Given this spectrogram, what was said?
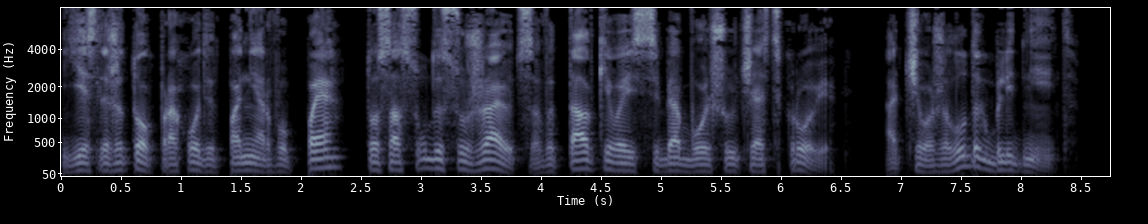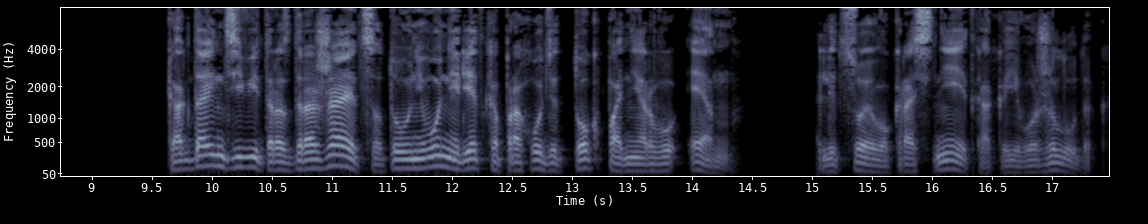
Если же ток проходит по нерву П, то сосуды сужаются, выталкивая из себя большую часть крови, отчего желудок бледнеет. Когда индивид раздражается, то у него нередко проходит ток по нерву Н. Лицо его краснеет, как и его желудок.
